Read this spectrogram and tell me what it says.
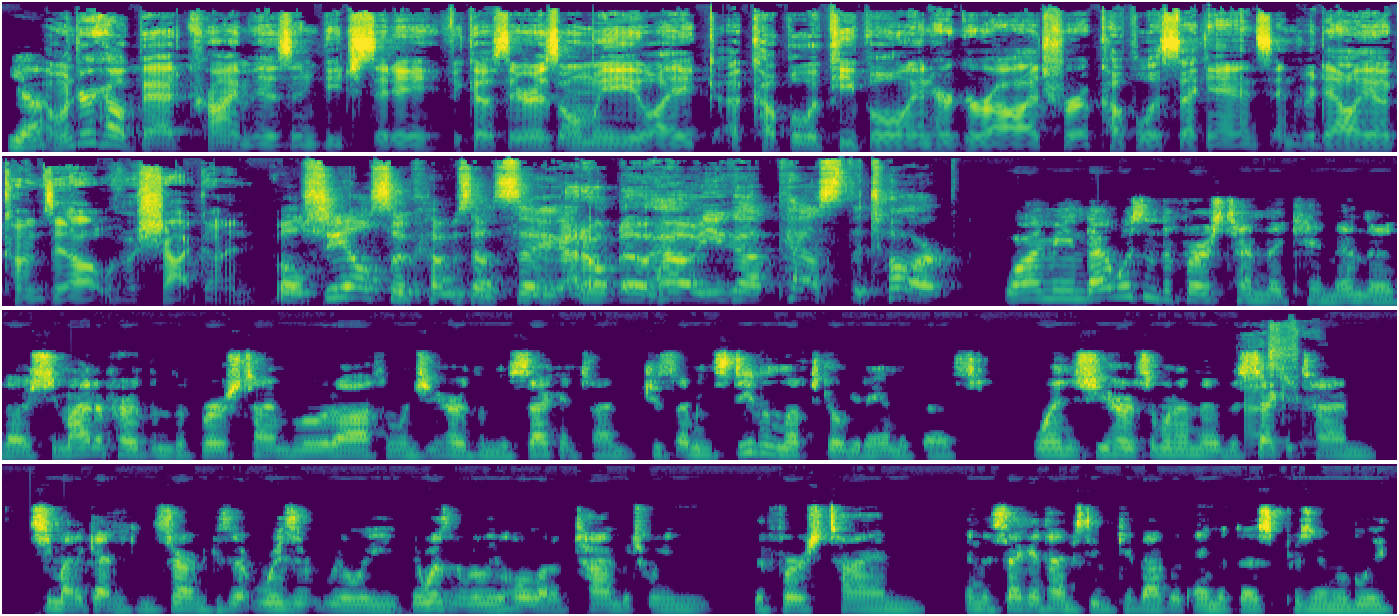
Yeah. I wonder how bad crime is in Beach City because there is only like a couple of people in her garage for a couple of seconds and Vidalia comes out with a shotgun. Well, she also comes out saying, "I don't know how you got past the tarp." Well, I mean, that wasn't the first time they came in there, though. She might have heard them the first time, blew it off, and when she heard them the second time, because, I mean, Steven left to go get Amethyst. When she heard someone in there the That's second true. time, she might have gotten concerned, because it wasn't really, there wasn't really a whole lot of time between the first time and the second time Steven came back with Amethyst, presumably.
